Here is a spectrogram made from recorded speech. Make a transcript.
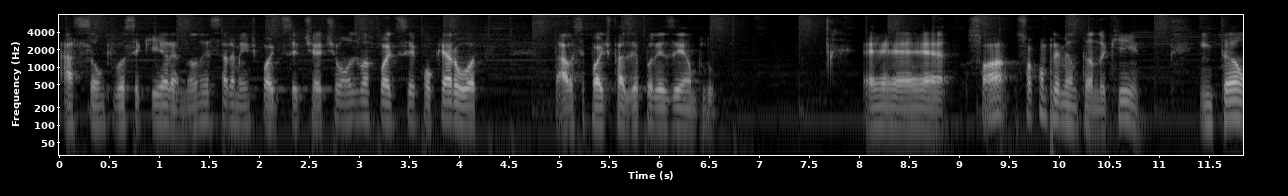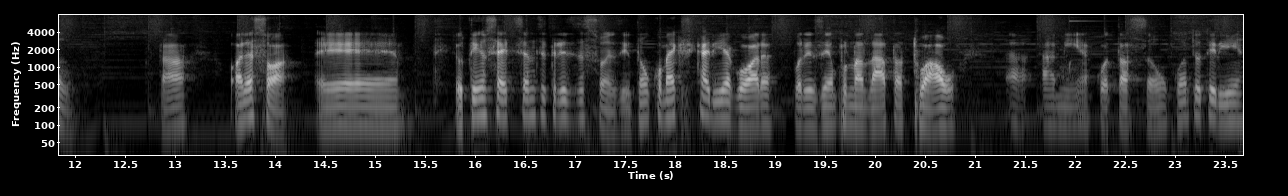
ação que você queira. Não necessariamente pode ser Chat 11, mas pode ser qualquer outra. Tá? Você pode fazer, por exemplo, é, só, só complementando aqui, então, tá? Olha só, é, eu tenho 713 ações, então como é que ficaria agora, por exemplo, na data atual, a, a minha cotação, quanto eu teria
